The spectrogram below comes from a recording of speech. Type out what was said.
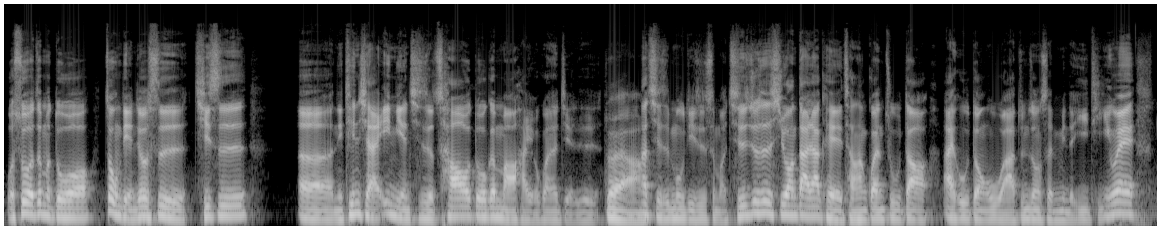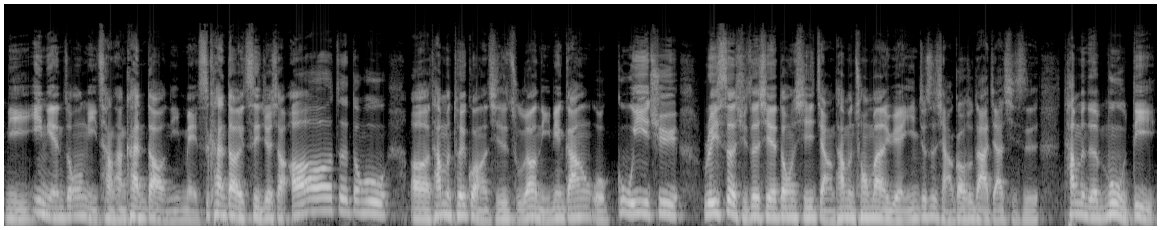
我说了这么多，重点就是其实。呃，你听起来一年其实有超多跟毛孩有关的节日，对啊那，其实目的是什么？其实就是希望大家可以常常关注到爱护动物啊、尊重生命的议题。因为你一年中你常常看到，你每次看到一次，你就想哦，这个动物呃，他们推广的其实主要理念。刚刚我故意去 research 这些东西，讲他们创办的原因，就是想要告诉大家，其实他们的目的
